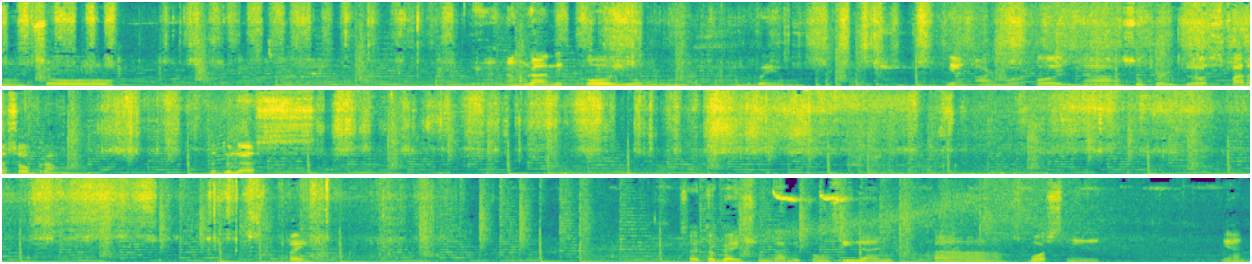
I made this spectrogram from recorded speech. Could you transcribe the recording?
Yan. So, yan. ang gamit ko yung, ano ba yung, yan, Armor All na super gloss para sobrang madulas. Okay. So, ito guys yung gamit kong sealant. Uh, boss ni, yan,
